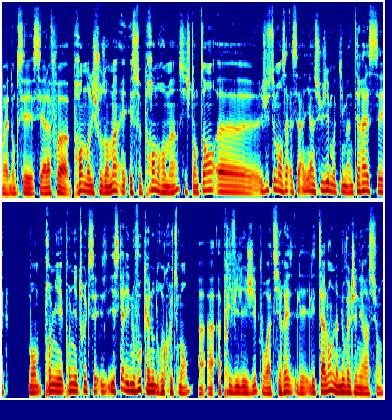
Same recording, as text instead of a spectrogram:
Ouais, donc c'est à la fois prendre les choses en main et, se prendre en main, si je t'entends. Euh, justement, il y a un sujet, moi, qui m'intéresse, c'est, bon, premier, premier truc, c'est est-ce qu'il y a des nouveaux canaux de recrutement à, privilégier pour attirer les, talents de la nouvelle génération?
